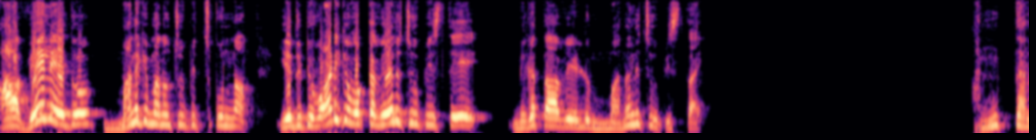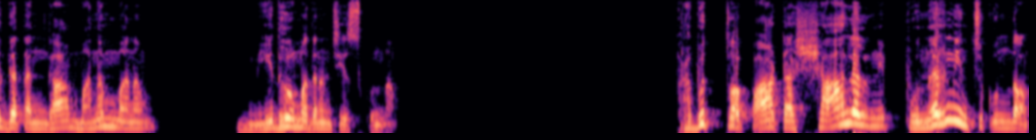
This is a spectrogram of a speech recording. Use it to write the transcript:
ఆ వేలేదో మనకి మనం చూపించుకున్నాం. ఎదుటివాడికి ఒక్క వేలు చూపిస్తే మిగతా వేళ్ళు మనల్ని చూపిస్తాయి. అంతర్గతంగా మనం మనం మేధోమదనం చేసుకున్నాం. ప్రభుత్వ పాఠశాలల్ని పునర్మించుకుందాం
